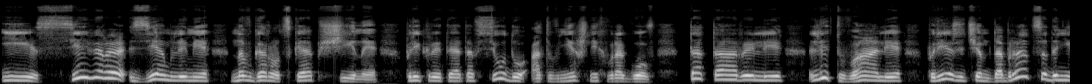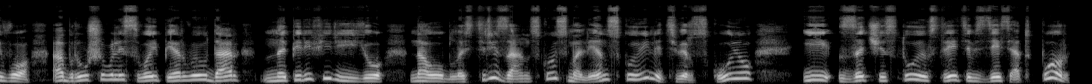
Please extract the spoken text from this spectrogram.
и с севера землями новгородской общины, прикрытой отовсюду от внешних врагов, татары ли, литва ли, прежде чем добраться до него, обрушивали свой первый удар на периферию, на область Рязанскую, Смоленскую или Тверскую, и, зачастую встретив здесь отпор,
